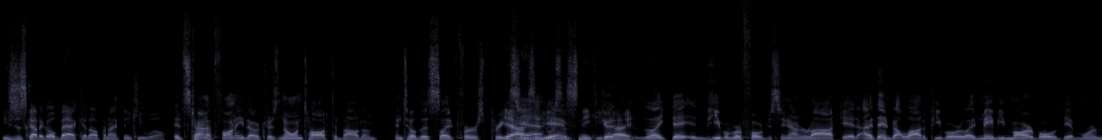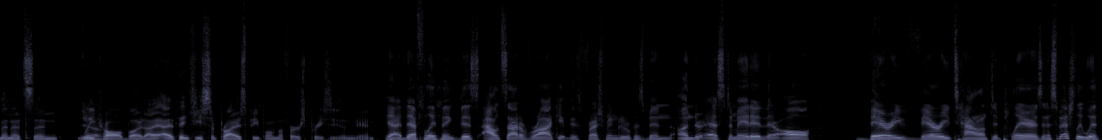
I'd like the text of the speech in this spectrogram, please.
He's just got to go back it up, and I think he will. It's kind of funny though because no one talked about him until this like first preseason Yeah, game. he was a sneaky Good- guy. Like they, people were focusing on Rocket. I think a lot of people were like maybe Marble will get more minutes than Lee Yeah. Hall, but I, I think he surprised people in the first preseason game. Yeah, I definitely think this outside of Rocket, this freshman group has been underestimated. They're all very, very talented players, and especially with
